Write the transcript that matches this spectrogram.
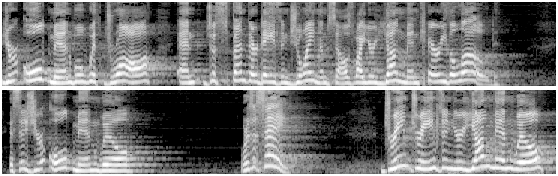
your old men will withdraw and just spend their days enjoying themselves while your young men carry the load. It says your old men will, what does it say? Dream dreams, and your young men will.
